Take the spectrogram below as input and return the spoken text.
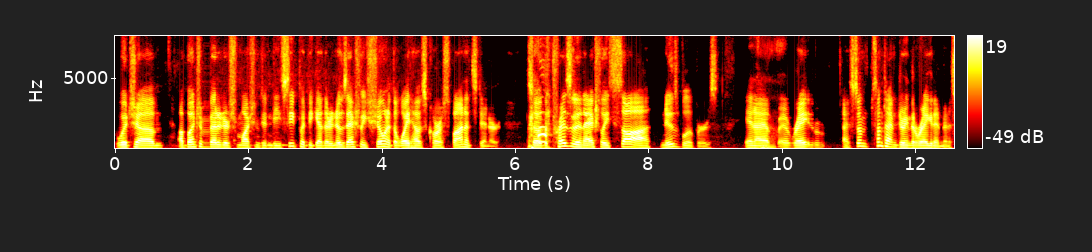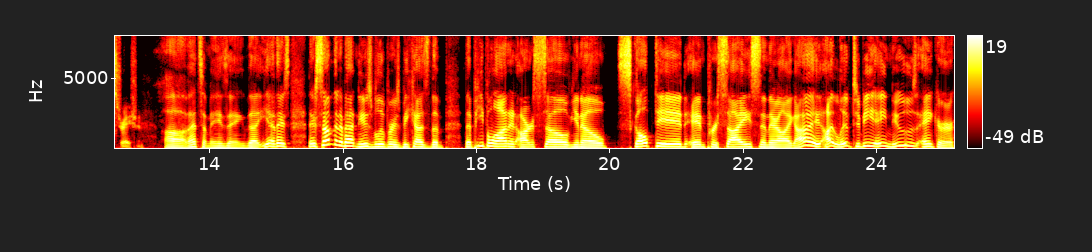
which um, a bunch of editors from Washington D.C. put together, and it was actually shown at the White House Correspondents' Dinner. So the president actually saw news bloopers in a, a, a, a some sometime during the Reagan administration. Oh, that's amazing. The yeah, there's there's something about news bloopers because the the people on it are so, you know, sculpted and precise and they're like, "I I live to be a news anchor."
